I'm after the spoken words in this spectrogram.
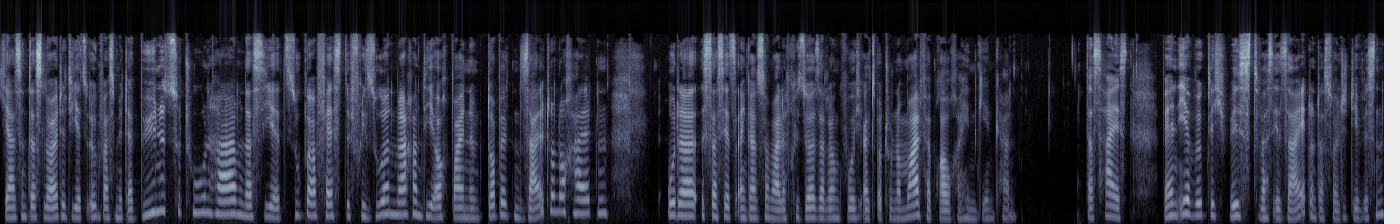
ja, sind das Leute, die jetzt irgendwas mit der Bühne zu tun haben, dass sie jetzt super feste Frisuren machen, die auch bei einem doppelten Salto noch halten? Oder ist das jetzt ein ganz normaler Friseursalon, wo ich als Otto Normalverbraucher hingehen kann? Das heißt, wenn ihr wirklich wisst, was ihr seid, und das solltet ihr wissen,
